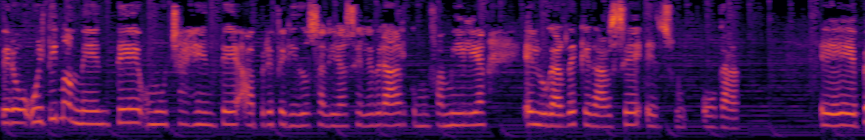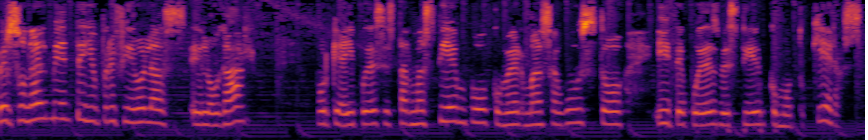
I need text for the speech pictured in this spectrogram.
pero últimamente mucha gente ha preferido salir a celebrar como familia en lugar de quedarse en su hogar. Eh, personalmente yo prefiero las, el hogar porque ahí puedes estar más tiempo, comer más a gusto y te puedes vestir como tú quieras.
